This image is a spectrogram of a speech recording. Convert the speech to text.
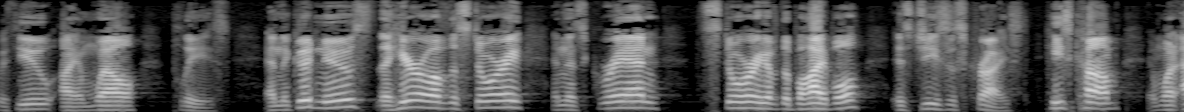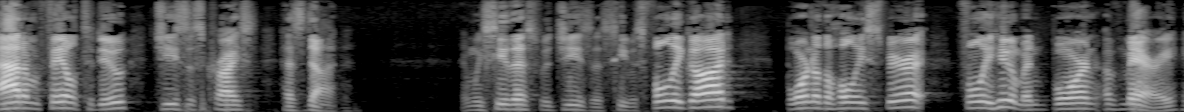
With you I am well pleased. And the good news, the hero of the story, and this grand story of the Bible is Jesus Christ. He's come, and what Adam failed to do, Jesus Christ has done. And we see this with Jesus. He was fully God, born of the Holy Spirit, fully human, born of Mary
